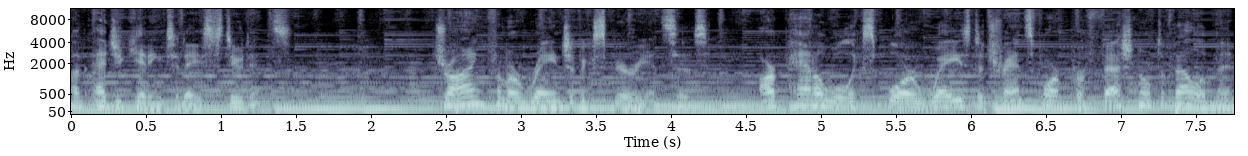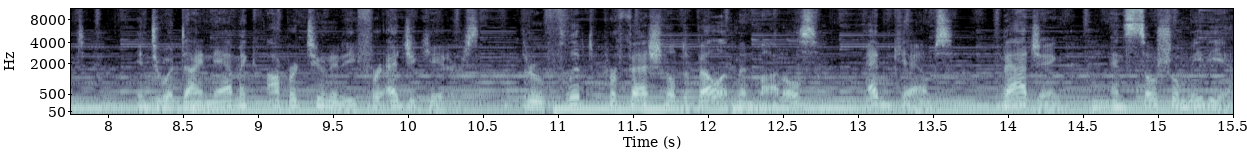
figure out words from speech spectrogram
of educating today's students. Drawing from a range of experiences, our panel will explore ways to transform professional development into a dynamic opportunity for educators through flipped professional development models, EdCamps, badging, and social media.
